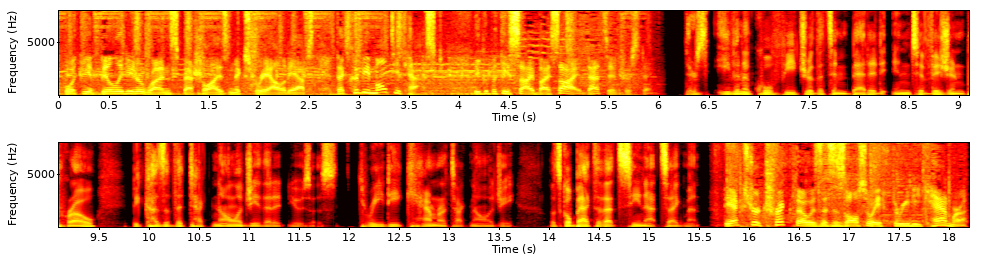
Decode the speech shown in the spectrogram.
but with the ability to run specialized mixed reality apps that could be multitasked. You could put these side by side. That's interesting. There's even a cool feature that's embedded into Vision Pro because of the technology that it uses 3D camera technology. Let's go back to that CNET segment. The extra trick, though, is this is also a 3D camera.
